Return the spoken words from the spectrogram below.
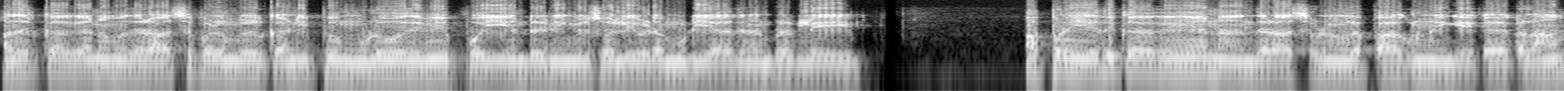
அதற்காக நமது ராசி பலன்கள் கணிப்பு முழுவதுமே பொய் என்று நீங்கள் சொல்லிவிட முடியாது நண்பர்களே. அப்புறம் எதுக்காகங்க நான் இந்த ராசி பலன்களை பார்க்கணும்னு நீங்கள் கேட்கலாம்?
